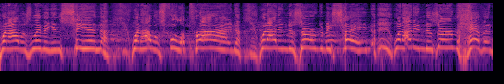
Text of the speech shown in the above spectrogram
when I was living in sin, when I was full of pride, when I didn't deserve to be saved, when I didn't deserve heaven,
